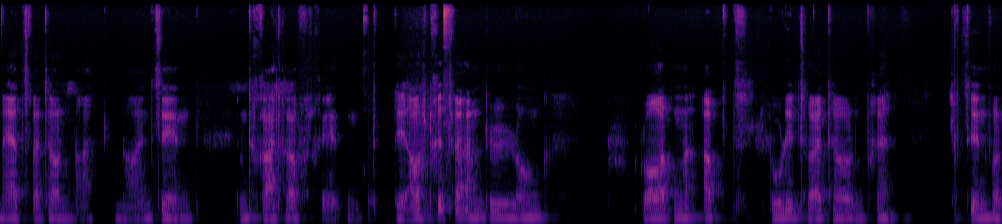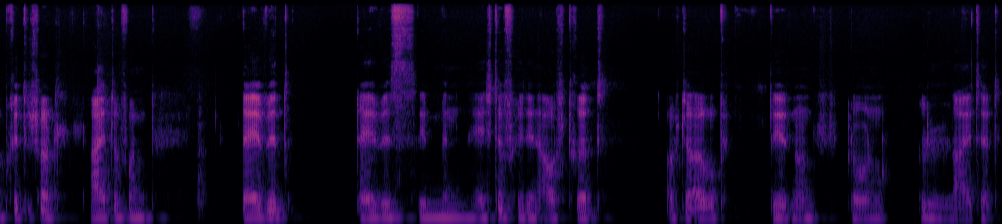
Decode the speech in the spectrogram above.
März 2019 im Rat treten. Die Austrittsverhandlungen wurden ab Juli 2016 von britischer Seite von David Davis dem Minister für den Austritt aus der Europäischen Union geleitet.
